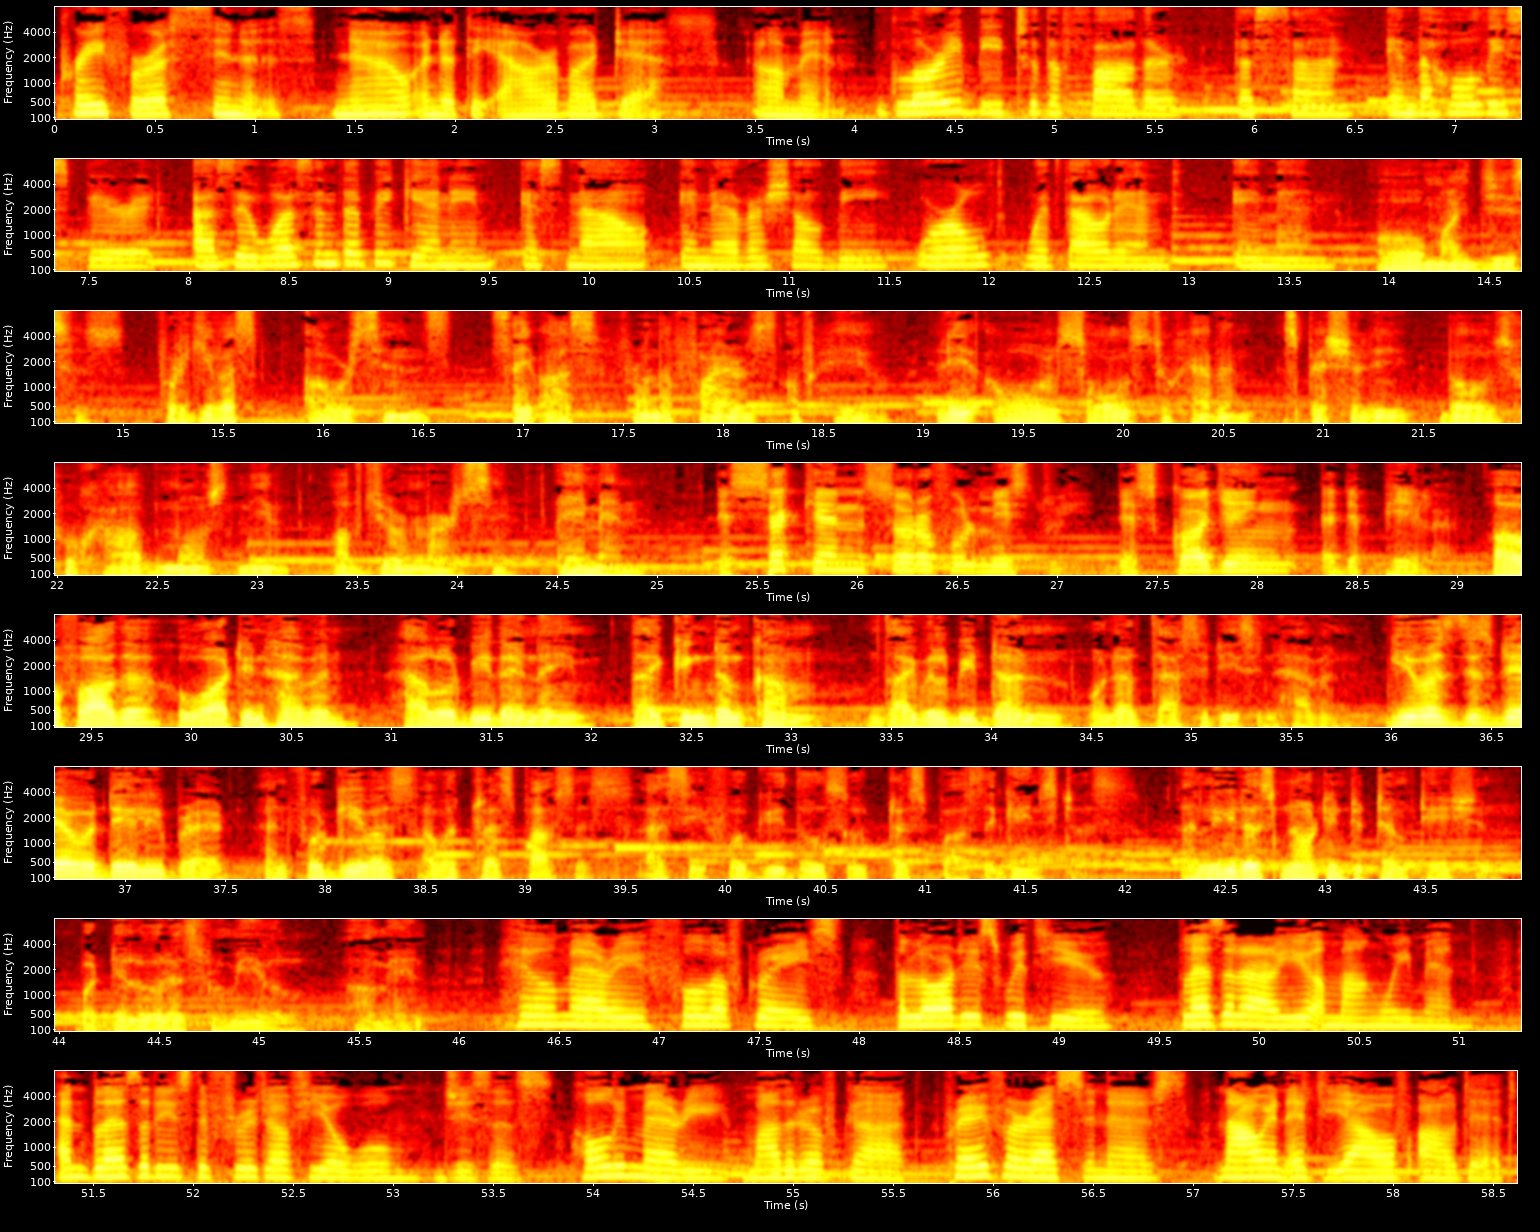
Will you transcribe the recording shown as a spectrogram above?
pray for us sinners, now and at the hour of our death. Amen. Glory be to the Father, the Son, and the Holy Spirit, as it was in the beginning, is now, and ever shall be, world without end. Amen. O oh, my Jesus Forgive us our sins, save us from the fires of hell. Lead all souls to heaven, especially those who have most need of your mercy. Amen. The second sorrowful mystery, the scourging at the pillar. Our Father, who art in heaven, hallowed be thy name. Thy kingdom come, thy will be done on earth as it is in heaven. Give us this day our daily bread, and forgive us our trespasses, as we forgive those who trespass against us. And lead us not into temptation, but deliver us from evil. Amen. Hail Mary, full of grace, the Lord is with you. Blessed are you among women, and blessed is the fruit of your womb, Jesus. Holy Mary, Mother of God, pray for us sinners, now and at the hour of our death.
